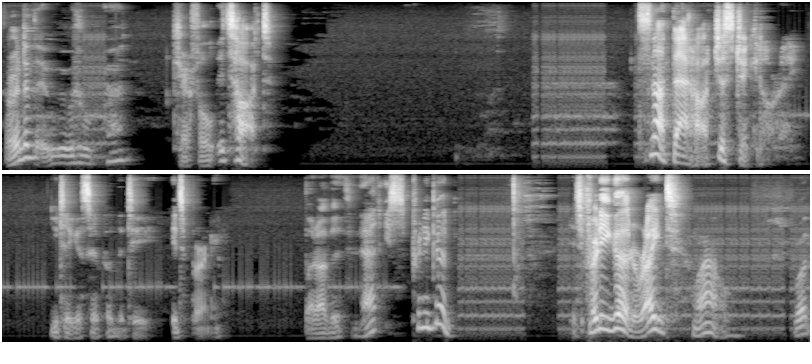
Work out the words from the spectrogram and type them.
Where did they... What? Careful, it's hot. It's not that hot, just drink it already. You take a sip of the tea. It's burning. But other than that, it's pretty good. It's pretty good, right? Wow. What?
